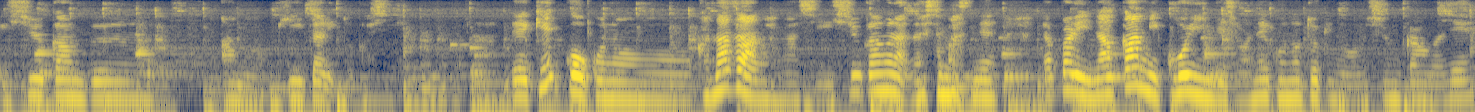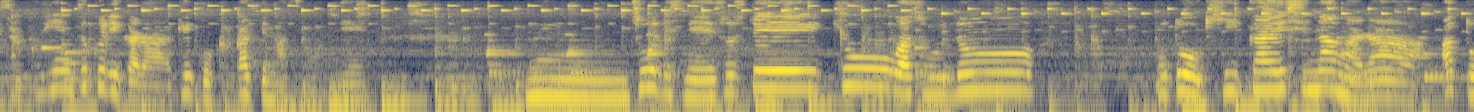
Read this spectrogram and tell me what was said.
1週間分、あの、聞いたりとかして。で、結構この、金沢の話、1週間ぐらい話してますね。やっぱり中身濃いんでしょうね、この時の瞬間はね。作品作りから結構かかってますもんね。うーん、そうですね。そして、今日はその、ことを聞き返しながら、あと、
